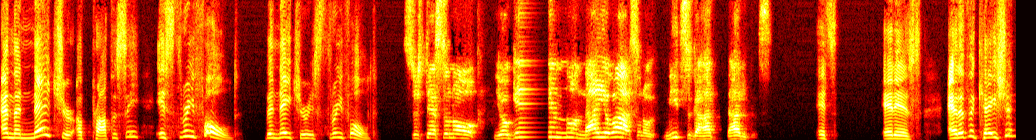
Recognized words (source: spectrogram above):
And the nature of prophecy is threefold. The nature is threefold. そしてその予言の内容はその3つがああるんです。It's it is edification,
